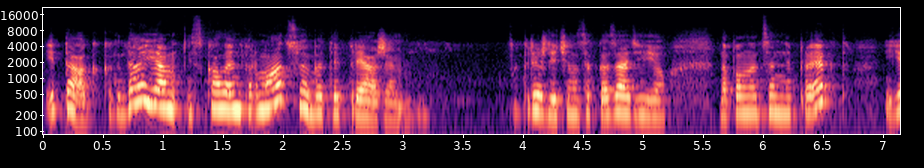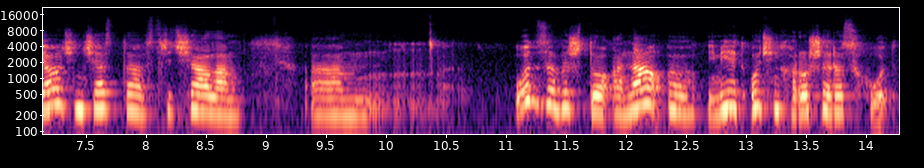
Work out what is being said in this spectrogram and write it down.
Итак, когда я искала информацию об этой пряже, прежде чем заказать ее на полноценный проект, я очень часто встречала э, отзывы, что она э, имеет очень хороший расход.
